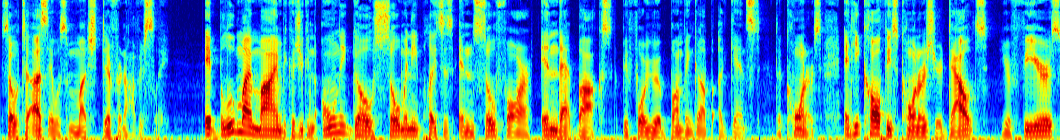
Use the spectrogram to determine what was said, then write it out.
So to us, it was much different, obviously. It blew my mind because you can only go so many places and so far in that box before you're bumping up against the corners. And he called these corners your doubts, your fears,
